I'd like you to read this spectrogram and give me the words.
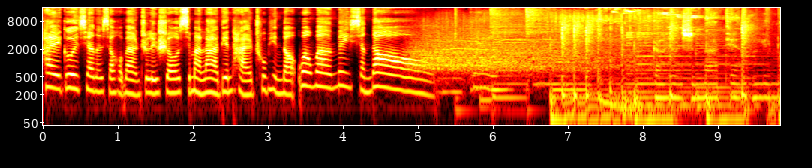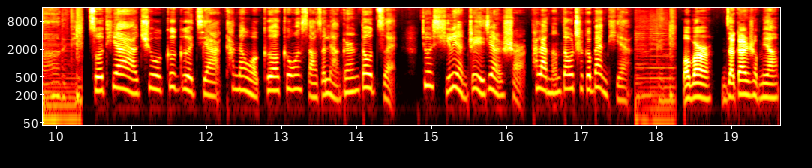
嗨，各位亲爱的小伙伴，这里是由喜马拉雅电台出品的《万万没想到》。昨天啊，去我哥哥家，看到我哥跟我嫂子两个人斗嘴，就洗脸这一件事儿，他俩能叨扯个半天。宝贝儿，你在干什么呀？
